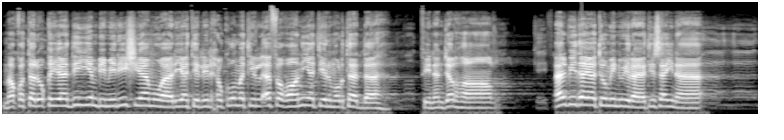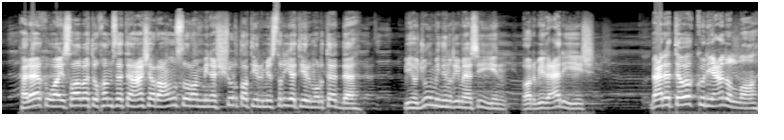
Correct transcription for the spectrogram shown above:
مقتل قيادي بميليشيا موارية للحكومة الأفغانية المرتدة في ننجرهار. البداية من ولاية سيناء. هلاك وإصابة خمسة عشر عنصرا من الشرطة المصرية المرتدة بهجوم انغماسي غرب العريش. بعد التوكل على الله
